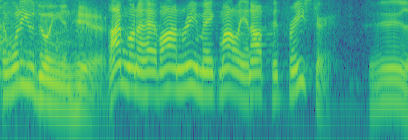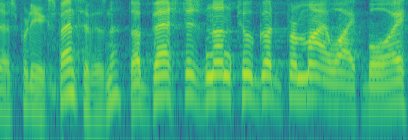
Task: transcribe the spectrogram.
so, what are you doing in here? I'm going to have Henri make Molly an outfit for Easter. Hey, that's pretty expensive, isn't it? The best is none too good for my wife, boy.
